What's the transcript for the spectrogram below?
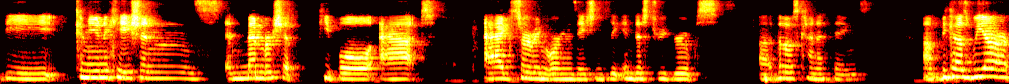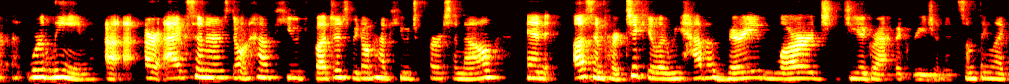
the communications and membership people at ag serving organizations, the industry groups, uh, those kind of things. Um, because we are we're lean. Uh, our ag centers don't have huge budgets. We don't have huge personnel, and us in particular, we have a very large geographic region. It's something like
